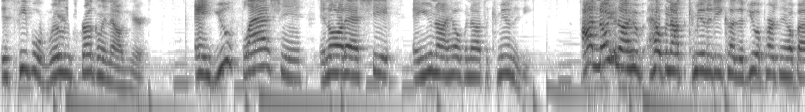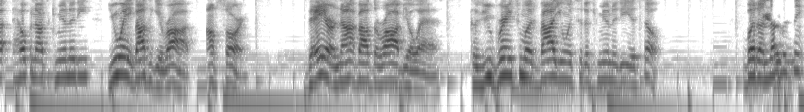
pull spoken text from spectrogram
Is people really struggling out here? And you flashing and all that shit, and you not helping out the community. I know you're not helping out the community because if you a person help out helping out the community, you ain't about to get robbed. I'm sorry. They are not about to rob your ass because you bring too much value into the community itself. But another thing,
